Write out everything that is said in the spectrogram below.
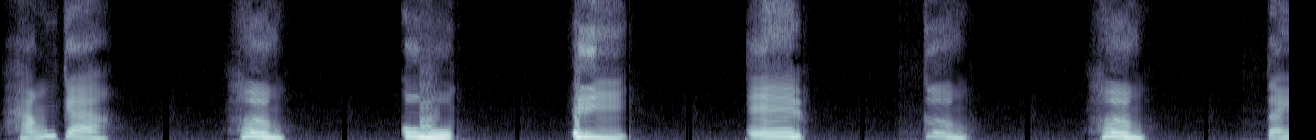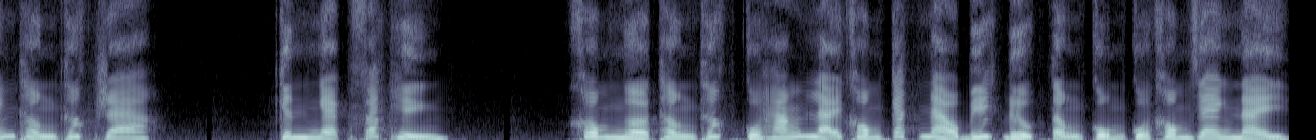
Hắn ca. Hơn. U. Y. E. Cơn. Hơn. Tán thần thức ra. Kinh ngạc phát hiện. Không ngờ thần thức của hắn lại không cách nào biết được tận cùng của không gian này.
